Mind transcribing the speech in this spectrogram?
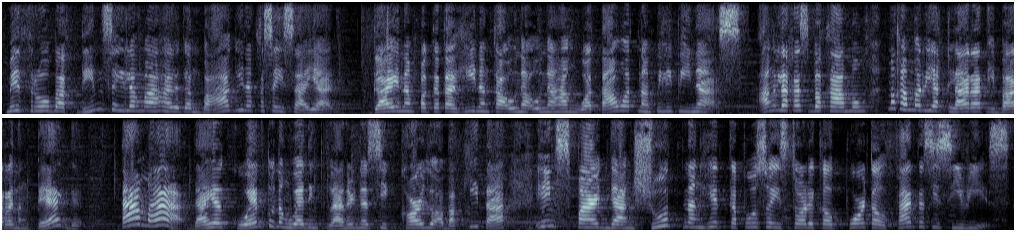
may throwback din sa ilang mahalagang bahagi ng kasaysayan. Gaya ng pagtatahi ng kauna-unahang watawat ng Pilipinas. Ang lakas ba kamong makamaria Clara at Ibarra ng PEG? Tama! Dahil kwento ng wedding planner na si Carlo Abakita, inspired nga ang shoot ng hit Kapuso Historical Portal Fantasy Series.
